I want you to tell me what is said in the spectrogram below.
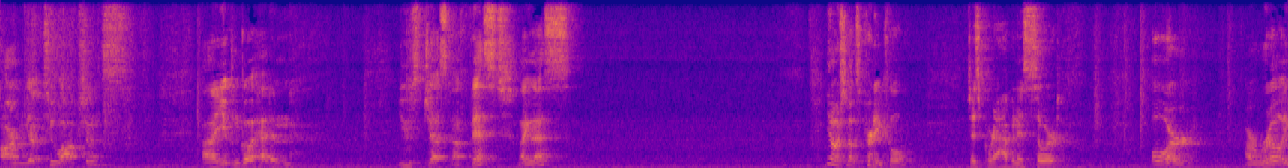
arm, you have two options. Uh, you can go ahead and use just a fist like this. You know, which looks pretty cool. Just grabbing his sword. Or a really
